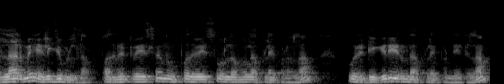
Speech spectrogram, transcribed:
எல்லாருமே எலிஜிபிள் தான். பதினெட்டு வயசுலேருந்து முப்பது வயசு உள்ளவங்களும் அப்ளை பண்ணலாம். ஒரு டிகிரி இருந்து அப்ளை பண்ணிடலாம்.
